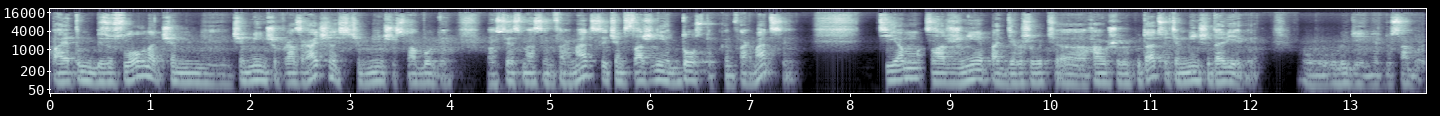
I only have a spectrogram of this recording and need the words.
Поэтому, безусловно, чем, чем меньше прозрачность, чем меньше свободы средств массовой информации, чем сложнее доступ к информации, тем сложнее поддерживать э, хорошую репутацию, тем меньше доверия у людей между собой.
